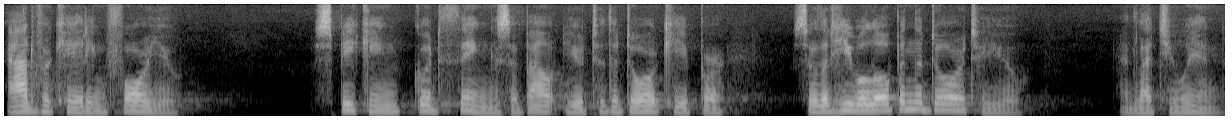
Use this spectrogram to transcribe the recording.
advocating for you, speaking good things about you to the doorkeeper so that he will open the door to you and let you in.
